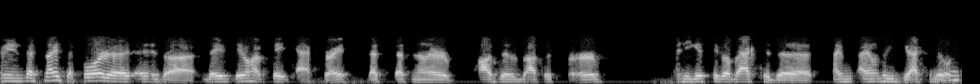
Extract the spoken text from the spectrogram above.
I mean, that's nice that Florida is uh they they don't have state tax, right? That's that's another positive about this for Herb and he gets to go back to the. I'm, I don't think Jacksonville is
